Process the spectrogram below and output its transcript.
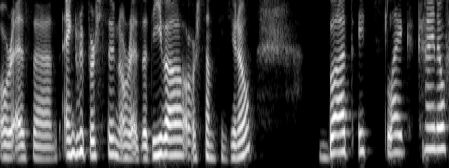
or as an angry person or as a diva or something, you know? But it's like kind of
